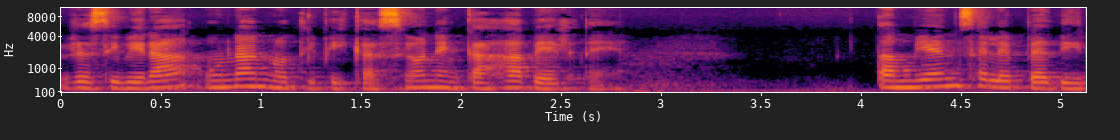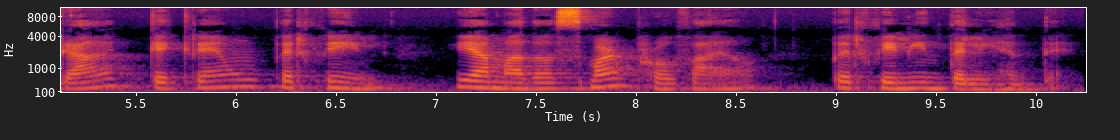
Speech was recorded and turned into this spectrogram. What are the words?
recibirá una notificación en caja verde. También se le pedirá que cree un perfil llamado Smart Profile, perfil inteligente.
